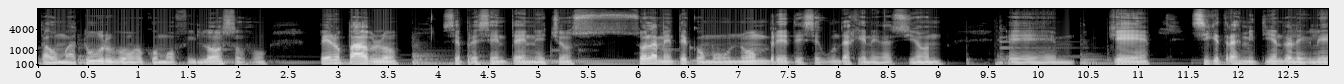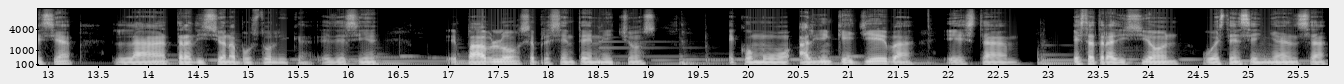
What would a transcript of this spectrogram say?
taumaturgo, como filósofo, pero Pablo se presenta en hechos solamente como un hombre de segunda generación em, que sigue transmitiendo a la iglesia la tradición apostólica. Es decir, eh, Pablo se presenta en hechos eh, como alguien que lleva esta, esta tradición o esta enseñanza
